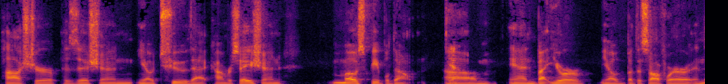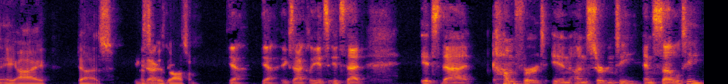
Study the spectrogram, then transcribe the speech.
posture, position, you know, to that conversation? Most people don't. Yeah. Um, and but you're, you know, but the software and the AI does. Exactly. It's, it's awesome. Yeah, yeah, exactly. It's it's that it's that comfort in uncertainty and subtlety.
